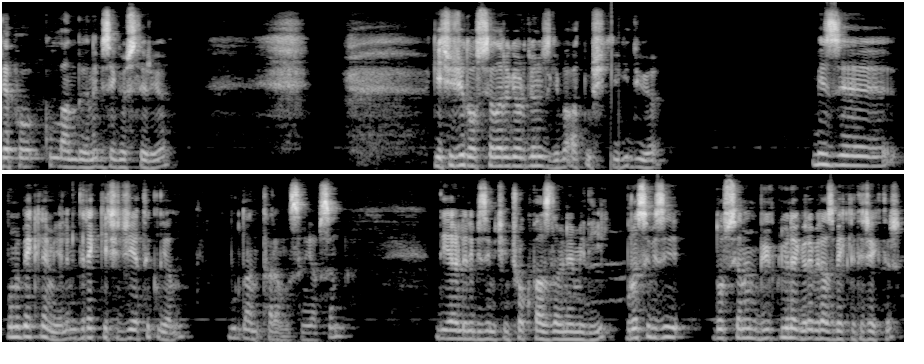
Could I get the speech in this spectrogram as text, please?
depo kullandığını bize gösteriyor. Geçici dosyaları gördüğünüz gibi 62 gidiyor. Biz e, bunu beklemeyelim. Direkt geçiciye tıklayalım. Buradan taramasını yapsın. Diğerleri bizim için çok fazla önemli değil. Burası bizi dosyanın büyüklüğüne göre biraz bekletecektir.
